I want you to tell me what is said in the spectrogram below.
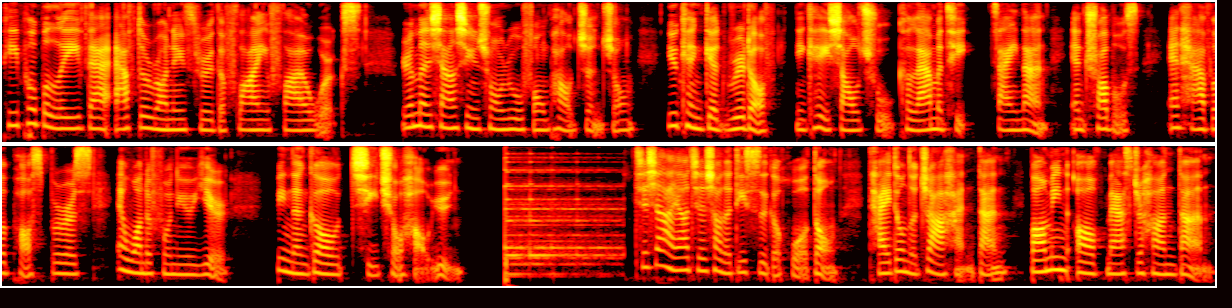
People believe that after running through the flying fireworks，人们相信冲入蜂炮阵中，you can get rid of，你可以消除 calamity 灾难 and troubles and have a prosperous and wonderful new year，并能够祈求好运。接下来要介绍的第四个活动，台东的炸邯郸 （Bombing of Master Handan）。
